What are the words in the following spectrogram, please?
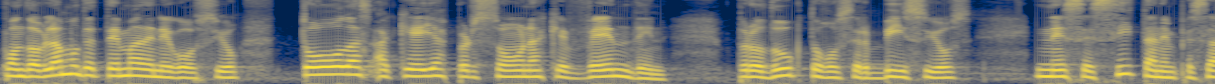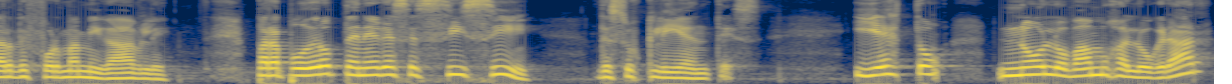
Cuando hablamos de tema de negocio, todas aquellas personas que venden productos o servicios necesitan empezar de forma amigable para poder obtener ese sí sí de sus clientes. Y esto no lo vamos a lograr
